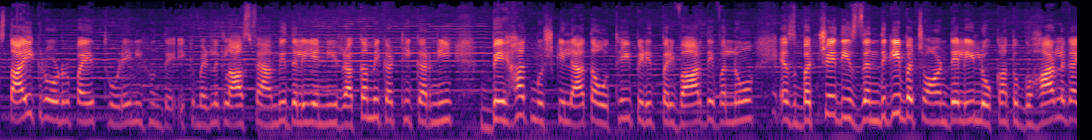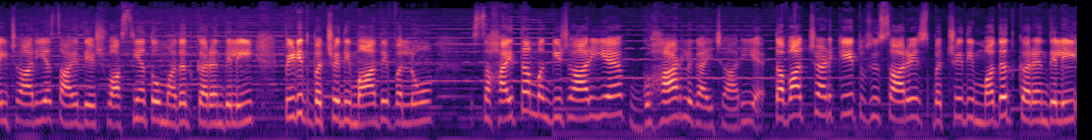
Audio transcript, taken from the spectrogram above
27 ਕਰੋੜ ਰੁਪਏ ਥੋੜੇ ਨਹੀਂ ਹੁੰਦੇ। ਇੱਕ ਮਿਡਲ ਕਲਾਸ ਫੈਮਿਲੀ ਦੇ ਲਈ ਇੰਨੀ ਰਕਮ ਇਕੱਠੀ ਕਰਨੀ ਬੇहद ਮੁਸ਼ਕਿਲ ਆ ਤਾਂ ਉੱਥੇ ਹੀ ਪੀੜਿਤ ਪਰਿਵਾਰ ਦੇ ਵੱਲੋਂ ਇਸ ਬੱਚੇ ਦੀ ਜ਼ਿੰਦਗੀ ਬਚਾਉਣ ਦੇ ਲਈ ਲੋਕਾਂ ਤੋਂ ਗੁਹਾਰ ਲਗਾਈ ਜਾ ਰਹੀ ਹੈ। ਸਾਰੇ ਦੇਸ਼ ਵਾਸੀਆਂ ਤੋਂ ਮਦਦ ਕਰਨ ਦੇ ਲਈ ਪੀੜਿਤ ਬੱਚੇ ਦੀ ਮਾਂ ਦੇ ਵੱਲੋਂ ਸਹਾਇਤਾ ਮੰਗੀ ਜਾ ਰਹੀ ਹੈ, ਗੁਹਾਰ ਲਗਾਈ ਜਾ ਰਹੀ ਹੈ। ਤਵਾ ਚੜ ਕੇ ਤੁਸੀਂ ਸਾਰੇ ਇਸ ਬੱਚੇ ਦੀ ਮਦਦ ਕਰਨ ਦੇ ਲਈ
